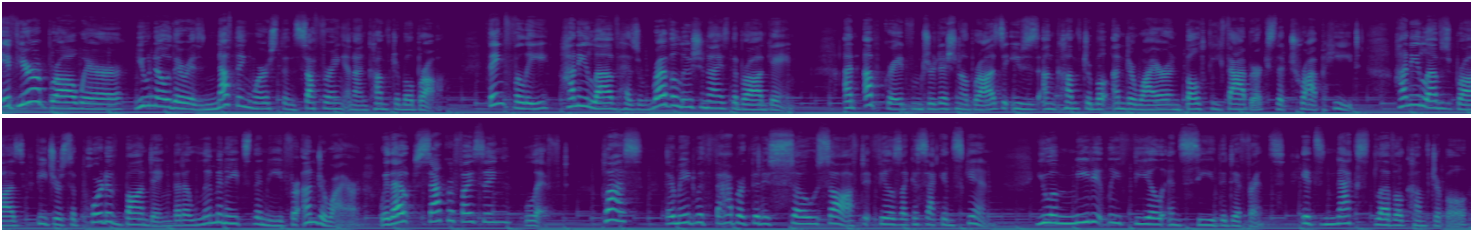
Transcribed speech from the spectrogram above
If you're a bra wearer, you know there is nothing worse than suffering an uncomfortable bra. Thankfully, Honeylove has revolutionized the bra game. An upgrade from traditional bras that uses uncomfortable underwire and bulky fabrics that trap heat, Honeylove's bras feature supportive bonding that eliminates the need for underwire without sacrificing lift. Plus, they're made with fabric that is so soft it feels like a second skin. You immediately feel and see the difference. It's next level comfortable.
